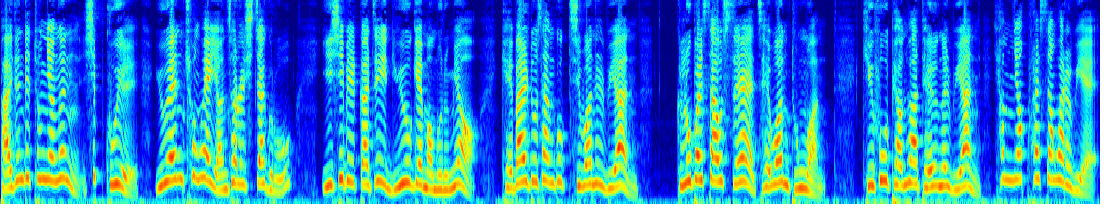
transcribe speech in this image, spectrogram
바이든 대통령은 19일 유엔 총회 연설을 시작으로 20일까지 뉴욕에 머무르며 개발도상국 지원을 위한 글로벌 사우스의 재원 동원, 기후 변화 대응을 위한 협력 활성화를 위해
